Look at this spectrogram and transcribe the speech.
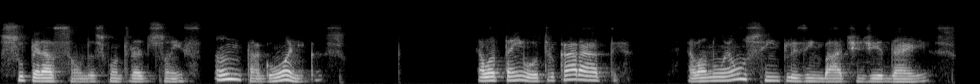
superação das contradições antagônicas ela tem outro caráter. Ela não é um simples embate de ideias.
